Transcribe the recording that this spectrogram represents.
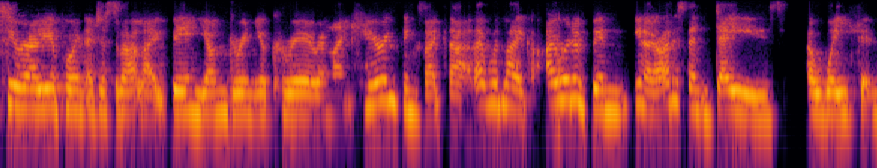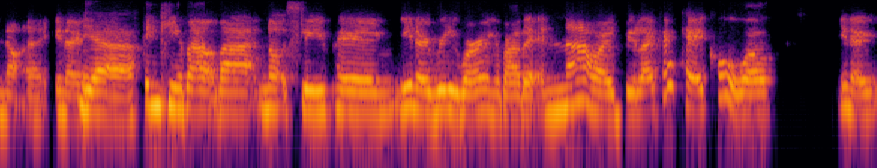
to your earlier point are just about like being younger in your career and like hearing things like that that would like i would have been you know i'd have spent days awake at night you know yeah thinking about that not sleeping you know really worrying about it and now i'd be like okay cool well you know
